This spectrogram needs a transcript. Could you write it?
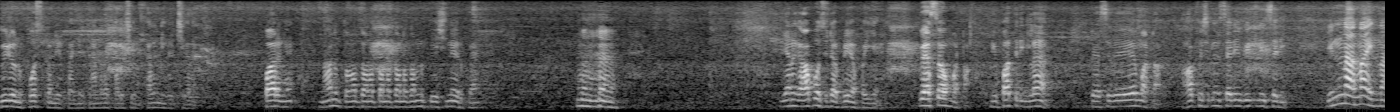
வீடியோ ஒன்று போஸ்ட் பண்ணியிருப்பேன் நேற்று நடந்த கலைச்சி கலை நிகழ்ச்சிகளை. பாருங்கள் நானும் தொண தொண தொண தொண தொண்ணு பேசினே இருப்பேன். எனக்கு ஆப்போசிட் அப்படியே என் பையன். பேசவே மாட்டான். நீ பார்த்துட்டிங்களா? பேசவே மாட்டான். ஆஃபீஸ்லேயும் சரி வீட்லேயும் சரி. என்னன்னா என்ன?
